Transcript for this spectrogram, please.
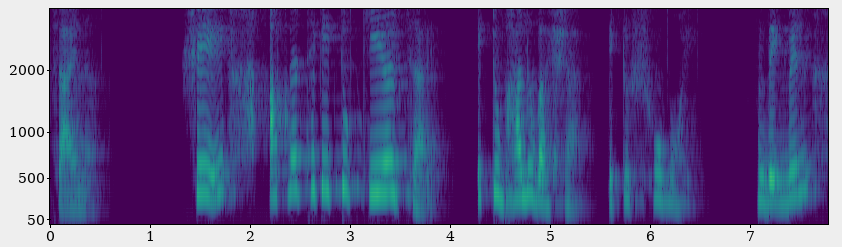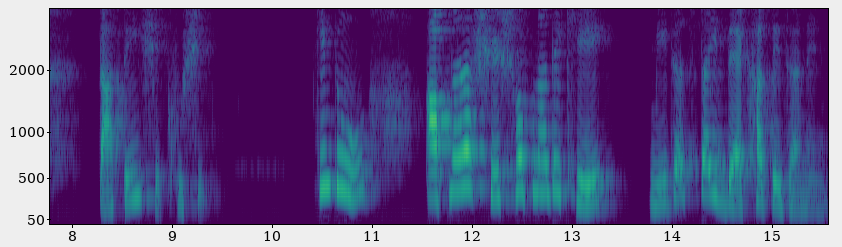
চায় না। সে আপনার থেকে একটু কেয়ার চায়, একটু ভালোবাসা, একটু সময়। দেখবেন তাতেই সে খুশি। কিন্তু আপনারা সেসব না দেখে মেজাজটাই দেখাতে জানেন।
